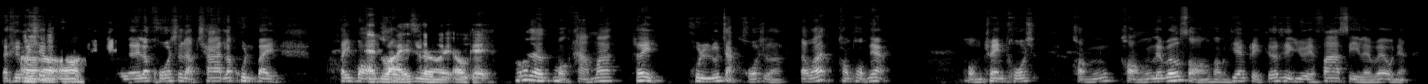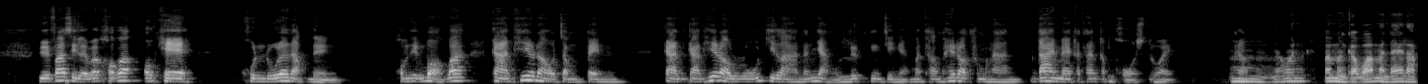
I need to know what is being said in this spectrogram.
แต่คือไม่ใช่แบบเลยแล้วโค้ชระดับชาติแล้วคุณไปไปบอก advice เลยโอเคเขาก็จะบอกถามว่า เฮ้ย คุณรู้จักโค้ชเหรอ แต่ว่าของผมเนี่ย ผม train โค้ชของของเลเวลสองของที่อังกฤษก็คือ UEFA C level เนี่ย UEFA C level เขาก็โอเค คุณรู้ระดับหนึ่ง ผมถึงบอกว่าการที่เราจำเป็นการการที่เรารู้กีฬานั้นอย่างลึกจริง ๆ เนี่ยมันทำให้เราทำงานได้แม้กระทั่งกับโค้ชด้วยครับแล้วมันมันเหมือนกับว่ามันได้รับ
